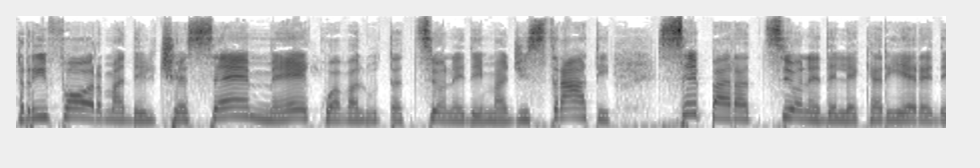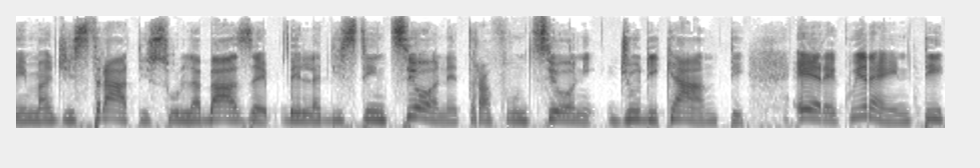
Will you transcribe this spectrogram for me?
Riforma del CSM, equa valutazione dei magistrati, separazione delle carriere dei magistrati sulla base della distribuzione distinzione tra funzioni giudicanti e requirenti,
